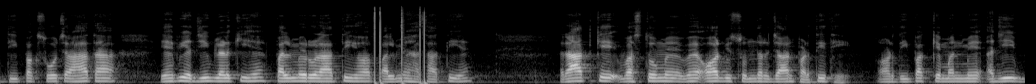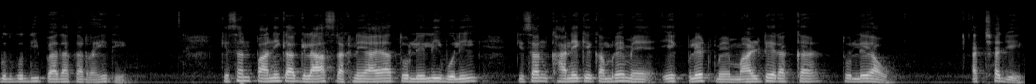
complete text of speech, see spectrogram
दीपक सोच रहा था, यह भी अजीब लड़की है, पल में रुलाती है और पल में हंसाती है। रात के वस्तु में वह और भी सुंदर जान पड़ती थी और दीपक के मन में अजीब गुदगुदी पैदा कर रही थी। किशन पानी का गिलास रखने आया तो लिली बोली, किशन, खाने के कमरे में एक प्लेट में माल्टे रख कर तो ले आओ। अच्छा जी।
